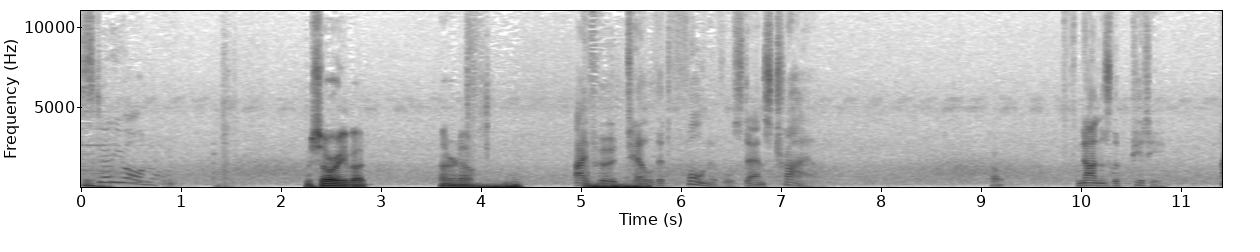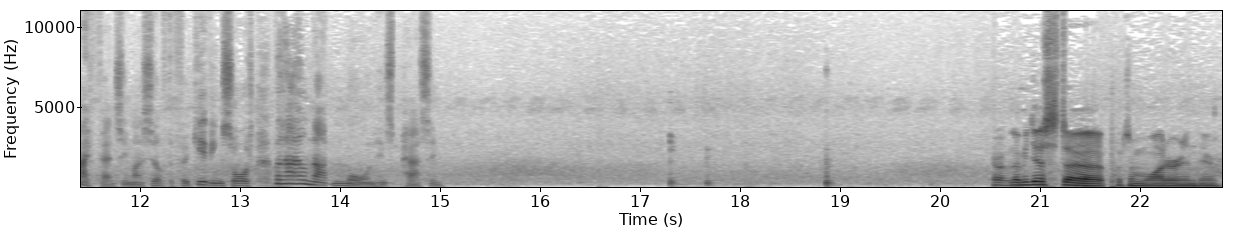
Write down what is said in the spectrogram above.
Steady on. I'm sorry, but I don't know. I've heard tell that Fournival stands trial. None's the pity. I fancy myself the forgiving sort, but I'll not mourn his passing. Uh, let me just uh, put some water in here.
